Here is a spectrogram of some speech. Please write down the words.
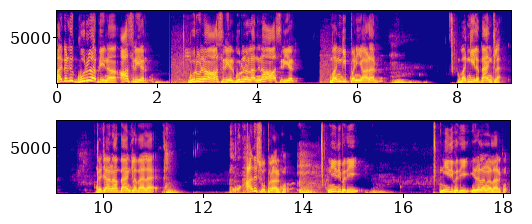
அதுக்கடுத்து குரு அப்படின்னா ஆசிரியர். குருனா ஆசிரியர். குரு நல்லா இருந்ததுன்னா ஆசிரியர். வங்கி பணியாளர் வங்கியில் பேங்க்கில் கஜானா பேங்க்கில் வேலை. அது சூப்பராக இருக்கும். நீதிபதி நீதிபதி இதெல்லாம் நல்லாயிருக்கும்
